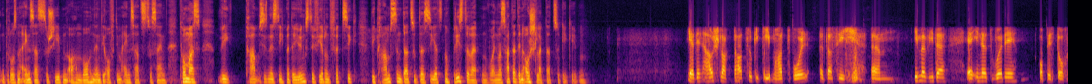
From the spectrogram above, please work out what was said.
einen großen Einsatz zu schieben, auch am Wochenende oft im Einsatz zu sein. Thomas, wie kam, Sie sind jetzt nicht mehr der Jüngste, 44, wie kam es denn dazu, dass Sie jetzt noch Priester werden wollen? Was hat da den Ausschlag dazu gegeben? Ja, den Ausschlag dazu gegeben hat wohl, äh, dass ich ähm, immer wieder erinnert wurde, ob es doch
